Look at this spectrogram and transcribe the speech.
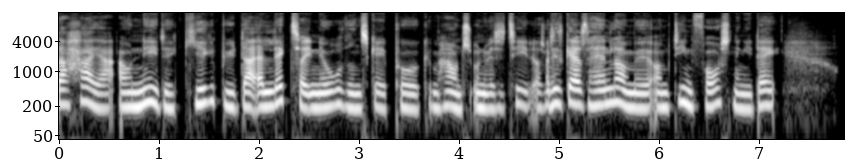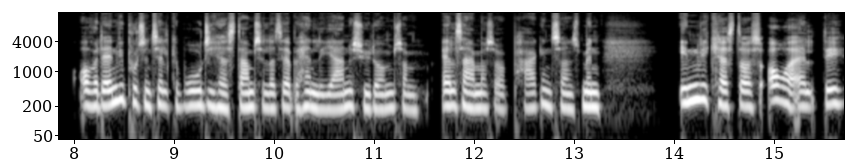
der har jeg Agnete Kirkeby, der er lektor i neurovidenskab på Københavns Universitet. Og det skal altså handle om, øh, om din forskning i dag, og hvordan vi potentielt kan bruge de her stamceller til at behandle hjernesygdomme som Alzheimer's og Parkinsons. Men inden vi kaster os over alt det,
